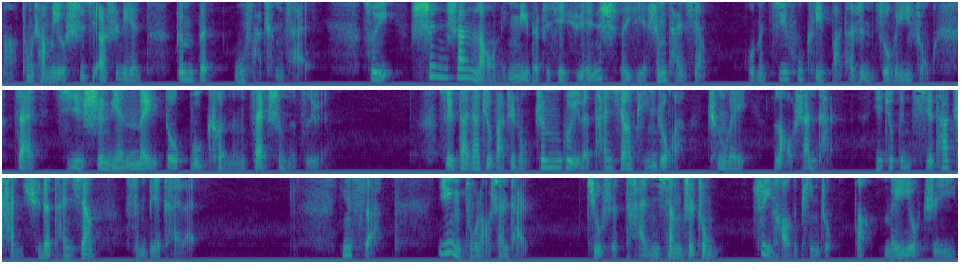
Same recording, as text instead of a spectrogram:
啊，通常没有十几二十年，根本无法成材。所以深山老林里的这些原始的野生檀香。我们几乎可以把它认作为一种在几十年内都不可能再生的资源，所以大家就把这种珍贵的檀香品种啊称为老山檀，也就跟其他产区的檀香分别开来。因此啊，印度老山檀就是檀香之中最好的品种啊，没有之一。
